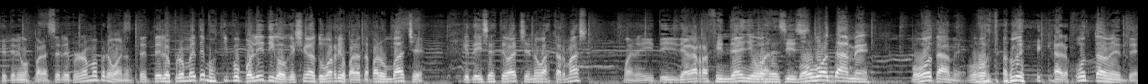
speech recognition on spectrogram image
que tenemos para hacer el programa, pero bueno, te, te lo prometemos tipo político que llega a tu barrio para tapar un bache, y que te dice este bache no va a estar más, bueno, y te, y te agarra fin de año y vos decís... Vos votame. Vos votame, vos votame, claro, justamente.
